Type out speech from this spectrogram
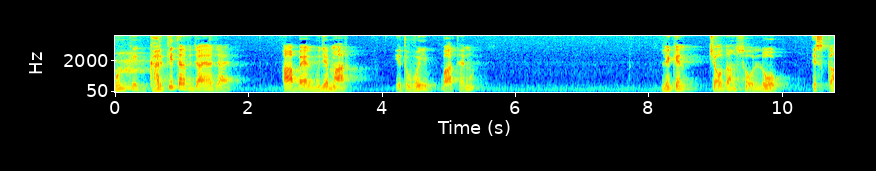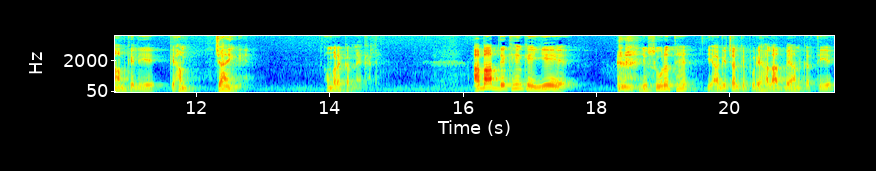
ان کے گھر کی طرف جایا جائے آ بیل مجھے مار۔ یہ تو وہی بات ہے نا۔ لیکن چودہ سو لوگ اس کام کے لیے کہ ہم جائیں گے، عمرہ کرنے کے لیے۔ اب آپ دیکھیں کہ یہ جو صورت ہے، یہ آگے چل کے پورے حالات بیان کرتی ہے۔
